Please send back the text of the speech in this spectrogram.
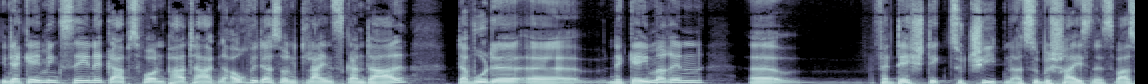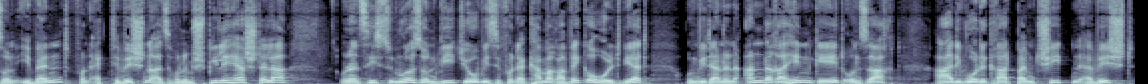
In der Gaming-Szene gab es vor ein paar Tagen auch wieder so einen kleinen Skandal. Da wurde äh, eine Gamerin äh, verdächtigt zu cheaten, also zu bescheißen. Es war so ein Event von Activision, also von einem Spielehersteller. Und dann siehst du nur so ein Video, wie sie von der Kamera weggeholt wird und wie dann ein anderer hingeht und sagt, ah, die wurde gerade beim Cheaten erwischt.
